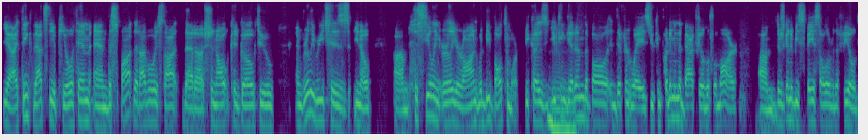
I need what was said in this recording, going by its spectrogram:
Yeah, I think that's the appeal with him, and the spot that I've always thought that uh, Shenault could go to and really reach his, you know, um, his ceiling earlier on would be Baltimore because you can Mm. get him the ball in different ways. You can put him in the backfield with Lamar. Um, there's going to be space all over the field,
